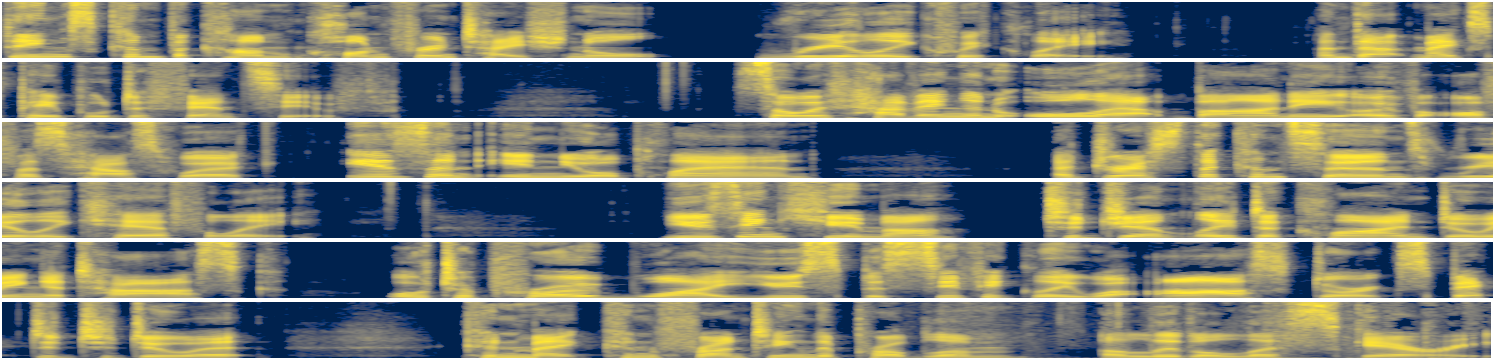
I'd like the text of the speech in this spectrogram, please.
things can become confrontational really quickly, and that makes people defensive. So if having an all out Barney over office housework isn't in your plan, address the concerns really carefully. Using humour to gently decline doing a task or to probe why you specifically were asked or expected to do it can make confronting the problem a little less scary.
